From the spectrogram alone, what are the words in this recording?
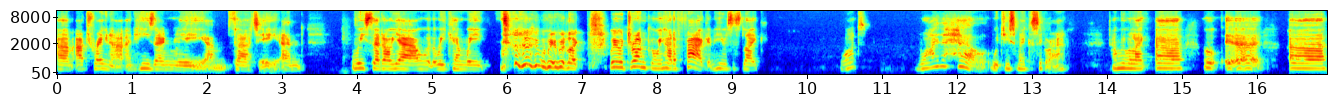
um, our trainer and he's only um, 30 and we said oh yeah the weekend we we were like we were drunk and we had a fag and he was just like what? Why the hell would you smoke a cigarette and we were like, uh, oh, uh, uh,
